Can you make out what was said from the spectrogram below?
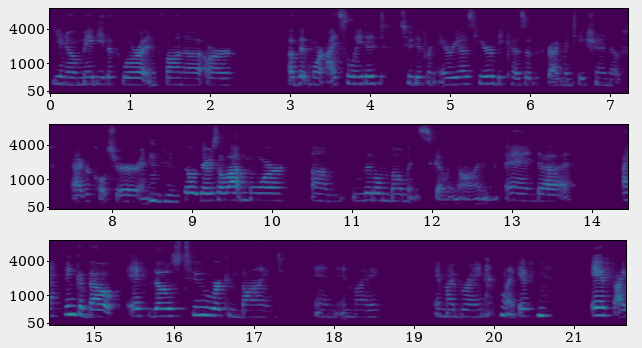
you know maybe the flora and fauna are a bit more isolated to different areas here because of the fragmentation of agriculture and mm-hmm. so there's a lot more um, little moments going on and uh, i think about if those two were combined in in my in my brain like if mm-hmm. if i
